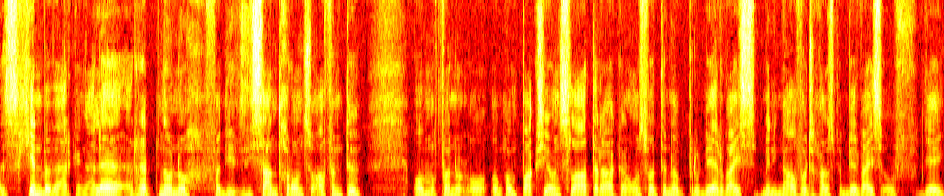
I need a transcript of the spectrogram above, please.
is geen bewerking. Hulle rip nou nog van die die sandgrond so af en toe om van om kompaksie ontslae te raak en ons wil toe nou probeer wys met die navorsing gaan ons probeer wys of jy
